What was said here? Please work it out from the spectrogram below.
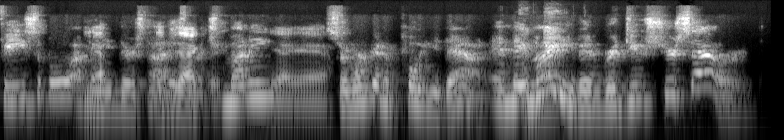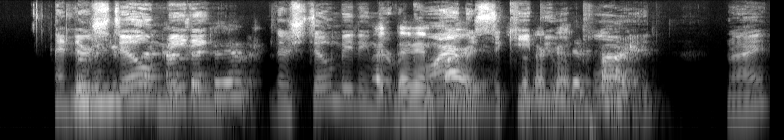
feasible. I Yep, mean, there's not as much money. Yeah, yeah. So we're going to pull you down, and they And might they- even reduce your salary. And they're moving you from still that contract to meeting the they're still meeting But the they requirements you, to keep they're you good. Employed, right?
